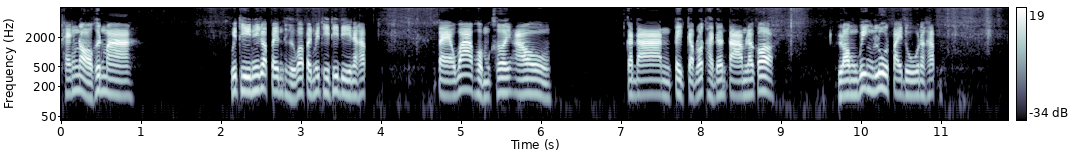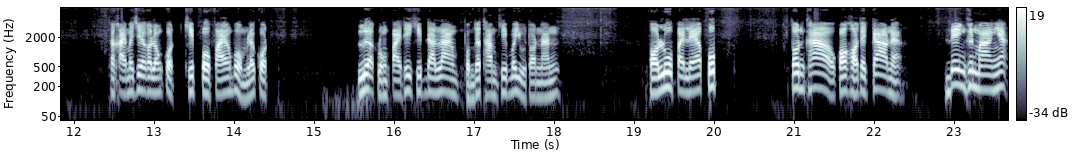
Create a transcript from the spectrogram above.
แทงหน่อขึ้นมา วิธีนี้ก็เป็นถือว่าเป็นวิธีที่ดีนะครับ แต่ว่าผมเคยเอากระดานติดกับรถไถเดินตาม แล้วก็ลองวิ่งลูดไปดูนะครับ ถ้าใครไม่เชื่อก็ลองกดคลิปโปรไฟล์ของผม แล้วกดเลือกลงไปที่คลิปด้านล่าง ผมจะทำคลิปไว้อยู่ตอนนั้น พอลูบไปแล้วปุ๊บต้นข้าวกอขอเจ็ดเก้าเนี่ย เด้งขึ้นมาอย่างเงี้ย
